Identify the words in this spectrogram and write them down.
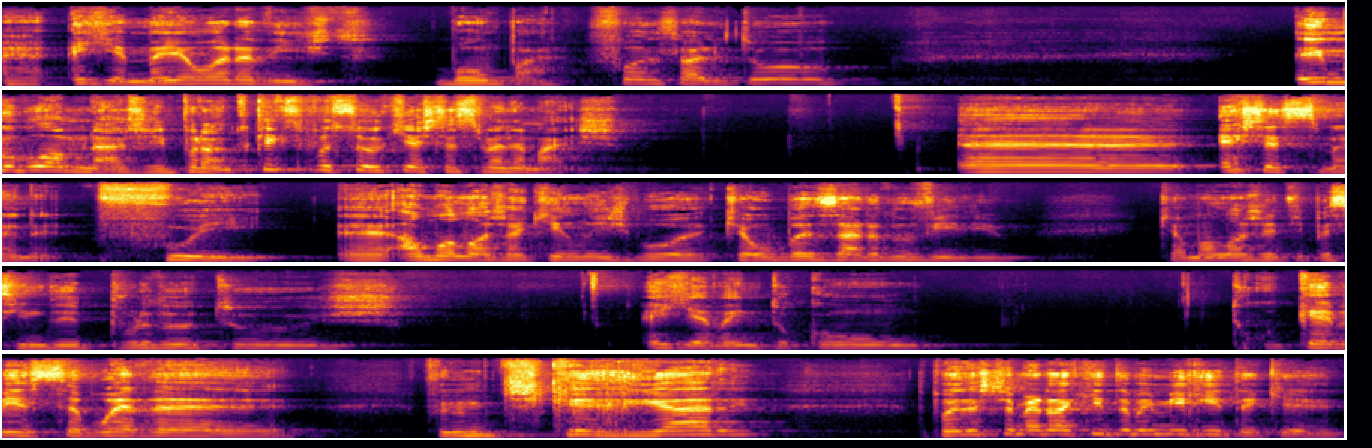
Uh, aí é meia hora disto. Bom pá, foda-se, olha, estou. Em uma boa homenagem. Pronto, o que é que se passou aqui esta semana mais? Uh, esta semana fui uh, a uma loja aqui em Lisboa que é o Bazar do Vídeo, que é uma loja tipo assim de produtos. Aí é bem, estou com. Estou com a cabeça boeda. Fui-me descarregar. Depois esta merda aqui também me irrita, que é.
